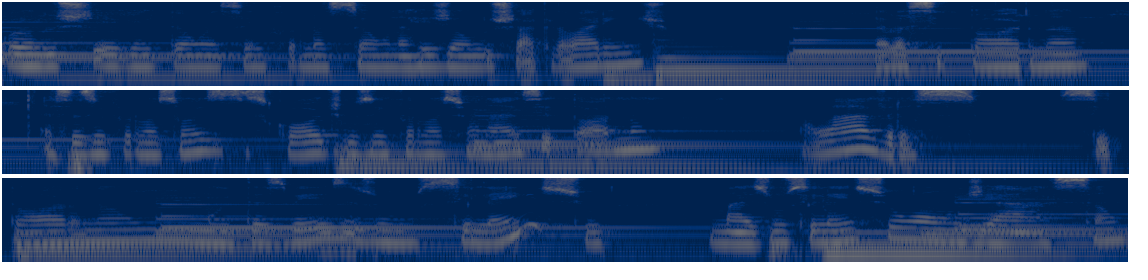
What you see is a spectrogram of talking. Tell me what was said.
Quando chega então essa informação na região do chakra laríngeo, ela se torna, essas informações, esses códigos informacionais se tornam palavras, se tornam muitas vezes um silêncio, mas um silêncio onde há ação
